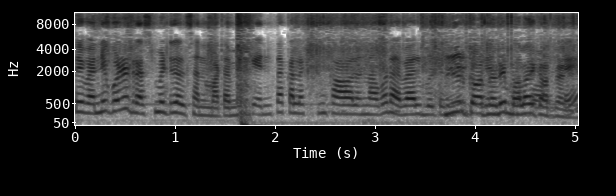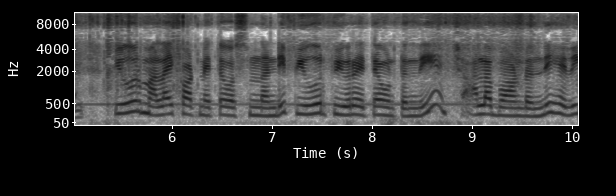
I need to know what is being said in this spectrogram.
సో ఇవన్నీ కూడా డ్రెస్ మెటీరియల్స్ అన్నమాట. మీకు ఎంత కలెక్షన్ కావాలన్నా కూడా అవైలబిలిటీ అండి, మలాయ్ cotton అండి. ప్యూర్ మలై కాటన్ అయితే వస్తుందండి. ప్యూర్ ప్యూర్ అయితే ఉంటుంది. చాలా బాగుంటుంది. హెవీ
